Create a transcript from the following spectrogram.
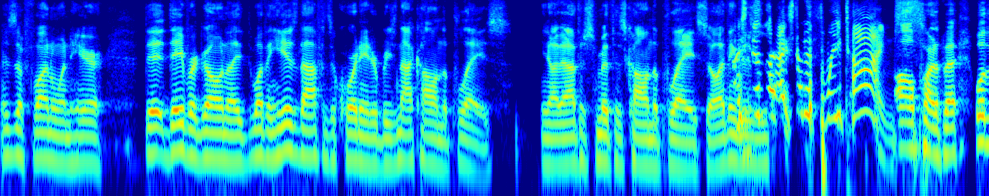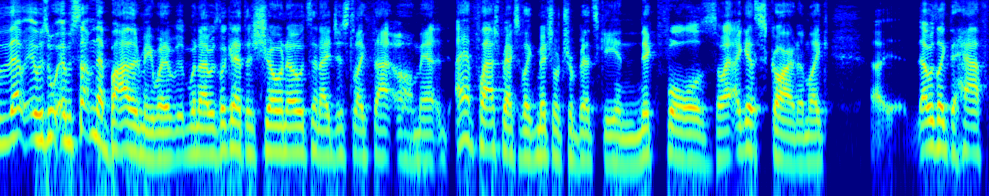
This is a fun one here. Dave Ragone, like one thing, he is the offensive coordinator, but he's not calling the plays. You know, that Arthur Smith is calling the plays. So I think I said, that, I said it three times. all part of that. Well, that it was it was something that bothered me when when I was looking at the show notes, and I just like thought, oh man, I have flashbacks of like Mitchell Trubisky and Nick Foles, so I, I get scarred. I'm like, uh, that was like the half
